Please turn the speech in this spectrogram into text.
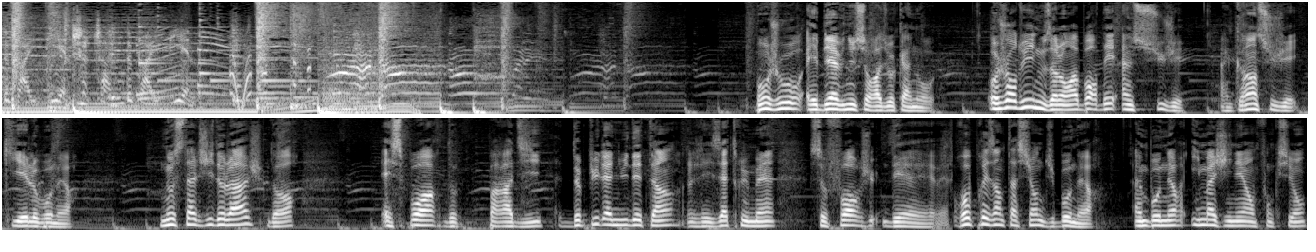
的改变，市场的改变。 Bonjour et bienvenue sur Radio Cano. Aujourd'hui, nous allons aborder un sujet, un grand sujet, qui est le bonheur. Nostalgie de l'âge d'or, espoir de paradis. Depuis la nuit des temps, les êtres humains se forgent des représentations du bonheur. Un bonheur imaginé en fonction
